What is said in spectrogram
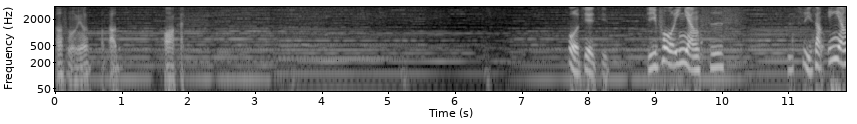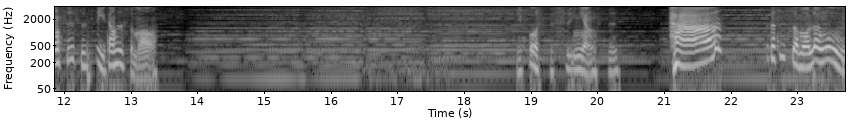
还有什么没有找到的？好好看。破戒技，急破阴阳师十次以上。阴阳师十次以上是什么？击破十次阴阳师？哈？这个是什么任务？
